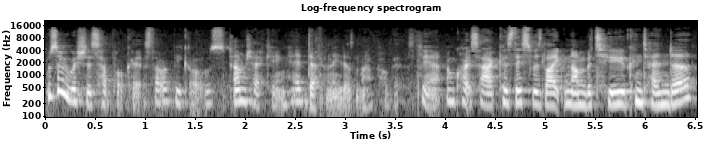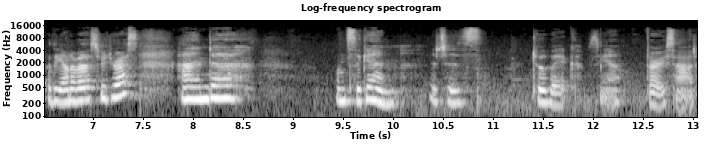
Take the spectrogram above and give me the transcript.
Also, I wish this had pockets. That would be goals. I'm checking. It definitely doesn't have pockets. Yeah, I'm quite sad because this was like number two contender for the anniversary dress. And uh, once again, it is too big. So yeah, very sad.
